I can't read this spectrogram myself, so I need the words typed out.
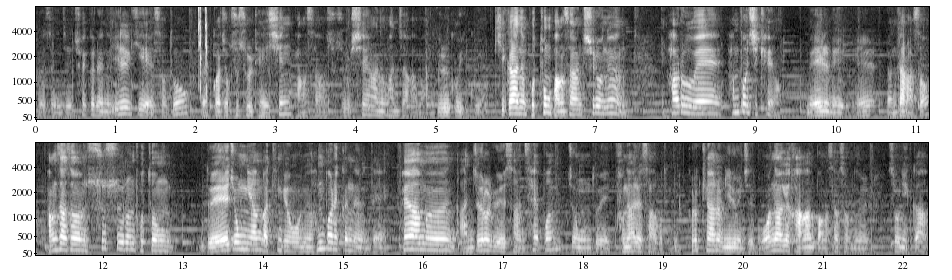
그래서 이제 최근에는 일기에서도 외과적 수술 대신 방사선 수술을 시행하는 환자가 많이 늘고 있고요. 기간은 보통 방사선 치료는 하루에 한 번씩 해요. 매일매일 연달아서. 방사선 수술은 보통 뇌종양 같은 경우는 한 번에 끝내는데 폐암은 안전을 위해서 한 세 번 정도의 분할해서 하거든요. 그렇게 하는 이유 이제 워낙에 강한 방사선을 쏘니까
